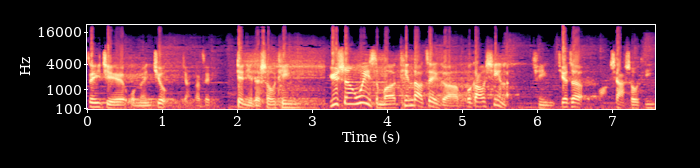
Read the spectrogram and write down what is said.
这一节我们就讲到这里，谢谢你的收听。余生为什么听到这个不高兴了？请接着往下收听。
